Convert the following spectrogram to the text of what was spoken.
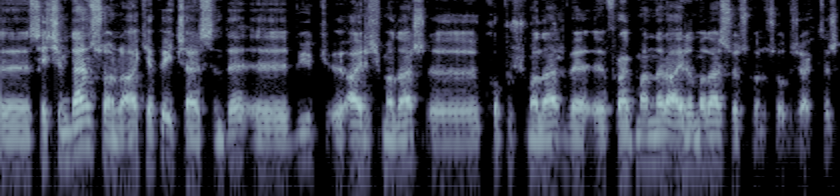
e, seçimden sonra AKP içerisinde e, büyük ayrışmalar, e, kopuşmalar ve e, fragmanlara ayrılmalar söz konusu olacaktır.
